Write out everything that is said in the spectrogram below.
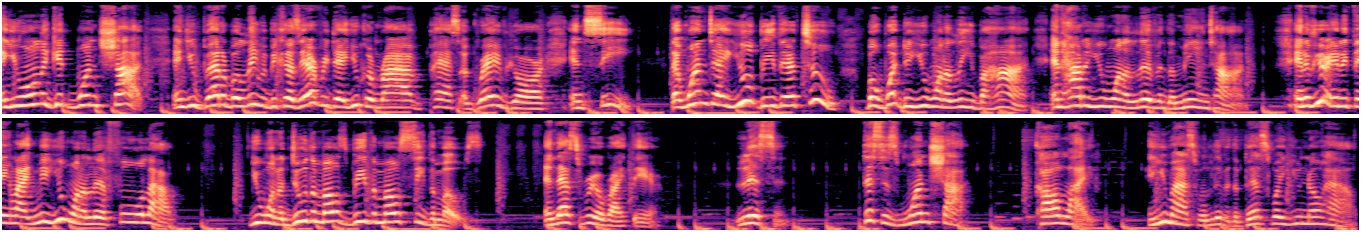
and you only get one shot. And you better believe it because every day you can ride past a graveyard and see that one day you'll be there too. But what do you want to leave behind? And how do you want to live in the meantime? And if you're anything like me, you want to live full out. You want to do the most, be the most, see the most. And that's real right there. Listen, this is one shot called life, and you might as well live it the best way you know how.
